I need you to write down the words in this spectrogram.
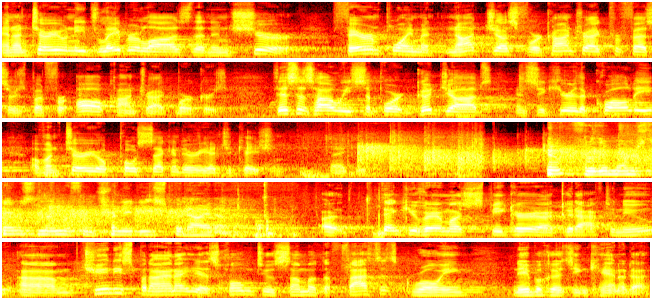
And Ontario needs labour laws that ensure fair employment not just for contract professors, but for all contract workers. This is how we support good jobs and secure the quality of Ontario post-secondary education. Thank you. Further member statements. The member from Trinity Spadina. Uh, thank you very much, Speaker. Uh, good afternoon. Um, Trinity Spadina is home to some of the fastest growing neighbourhoods in Canada.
